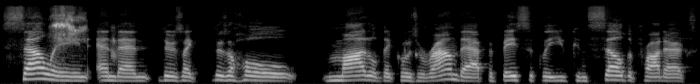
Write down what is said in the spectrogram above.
selling and then there's like there's a whole model that goes around that. But basically you can sell the products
